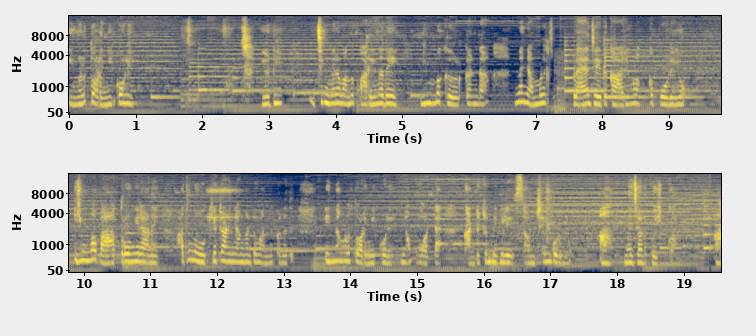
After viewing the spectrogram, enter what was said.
നിങ്ങൾ തുടങ്ങിക്കോളി. എടി ഇങ്ങനെ വന്ന് പറയുന്നതേ ഇമ്മ കേൾക്കണ്ട. എന്നാ നമ്മൾ പ്ലാൻ ചെയ്ത കാര്യങ്ങളൊക്കെ പൊളിയും. ഇമ്മ ബാത്റൂമിലാണ്. അത് നോക്കിയിട്ടാണ് ഞാൻ കണ്ട് വന്നിക്കുന്നത് ഇന്ന് ഞങ്ങൾ തുടങ്ങിക്കോളി. ഞാൻ പോട്ടെ. കണ്ടിട്ടുണ്ടെങ്കിൽ സംശയം കൊടുങ്ങും. ആ ഞാൻ പോയിക്കോ. ആ.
